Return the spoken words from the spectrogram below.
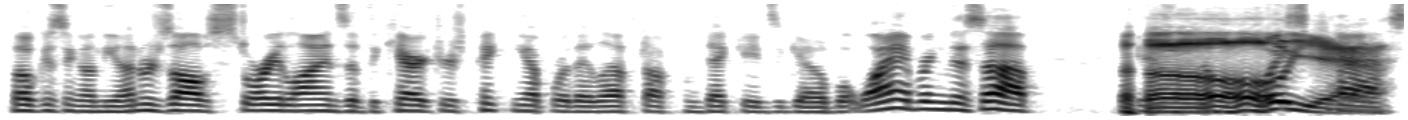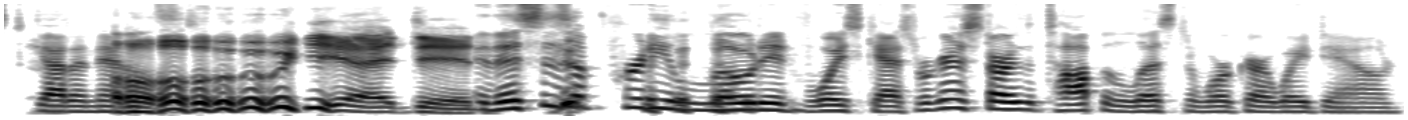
focusing on the unresolved storylines of the characters picking up where they left off from decades ago. But why I bring this up is Oh, the voice yeah. cast got announced. Oh yeah, it did. This is a pretty loaded voice cast. We're going to start at the top of the list and work our way down.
